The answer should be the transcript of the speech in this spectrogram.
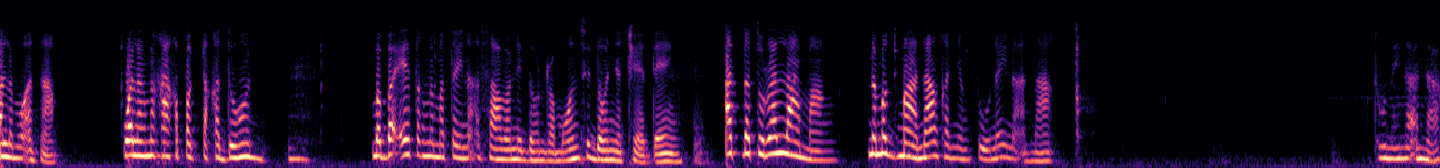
Alam mo, anak, walang nakakapagtaka doon. Mabait ang namatay na asawa ni Don Ramon, si Doña Chedeng. At natural lamang na magmana ang kanyang tunay na anak. Tunay na anak?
